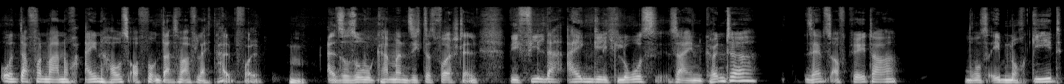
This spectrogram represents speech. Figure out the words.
Und davon war noch ein Haus offen und das war vielleicht halb voll. Also so kann man sich das vorstellen, wie viel da eigentlich los sein könnte, selbst auf Kreta, wo es eben noch geht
